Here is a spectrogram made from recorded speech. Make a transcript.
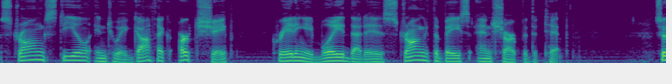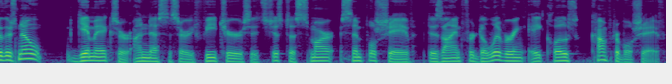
strong steel into a Gothic arch shape, creating a blade that is strong at the base and sharp at the tip. So there's no gimmicks or unnecessary features, it's just a smart, simple shave designed for delivering a close, comfortable shave.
